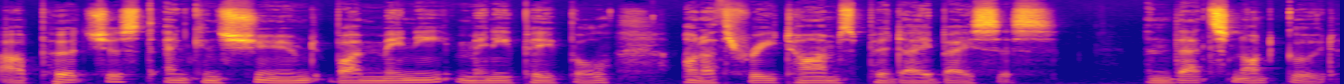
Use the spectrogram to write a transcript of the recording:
are purchased and consumed by many, many people on a three times per day basis. And that's not good.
